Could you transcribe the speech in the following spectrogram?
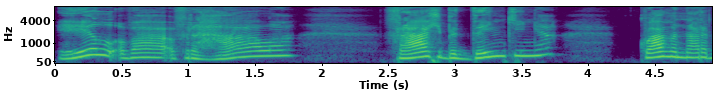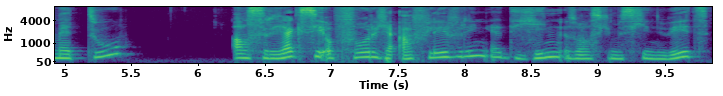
Heel wat verhalen, vragen, bedenkingen kwamen naar mij toe als reactie op vorige aflevering, die ging, zoals je misschien weet,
